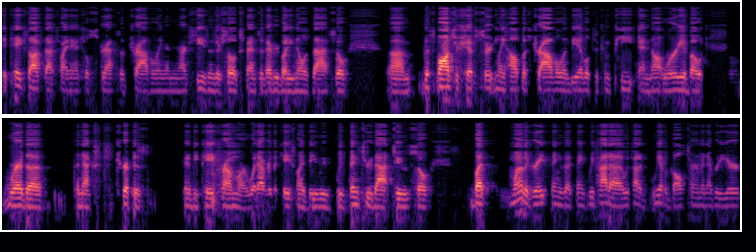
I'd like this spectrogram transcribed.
it takes off that financial stress of traveling, and our seasons are so expensive. Everybody knows that. So um, the sponsorships certainly help us travel and be able to compete and not worry about where the the next trip is going to be paid from or whatever the case might be. We've we've been through that too. So, but one of the great things I think we've had a we've had a, we have a golf tournament every year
